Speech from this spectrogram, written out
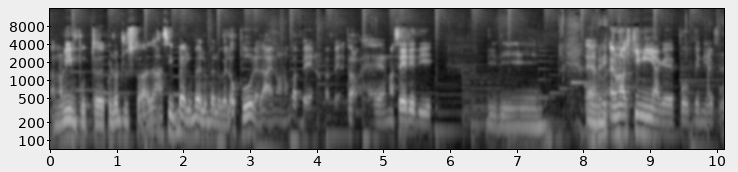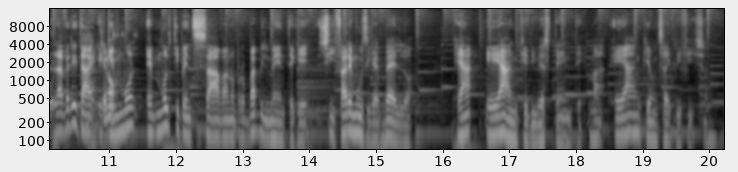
hanno l'input, quello giusto, ah sì, bello, bello, bello, bello. Oppure, dai, no, non va bene, non va bene. Però è una serie di... di- di- È, verità- è un'alchimia che può venire fuori. La verità è Anche che no. mol- e molti pensavano probabilmente che sì, fare musica è bello, è, a- è anche divertente, ma è anche un sacrificio.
